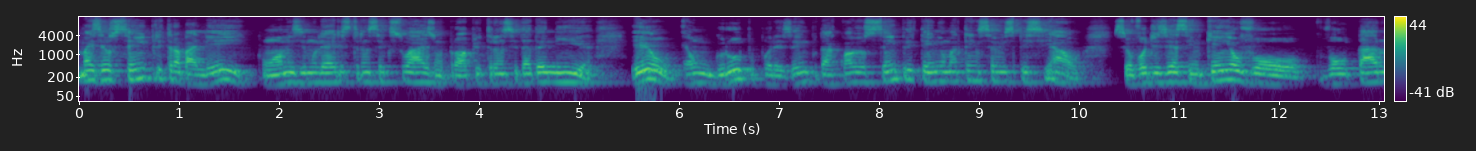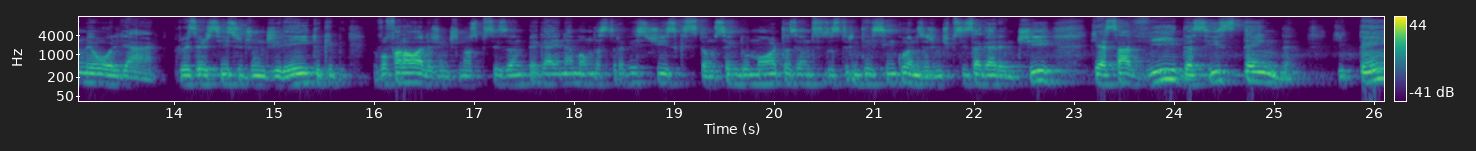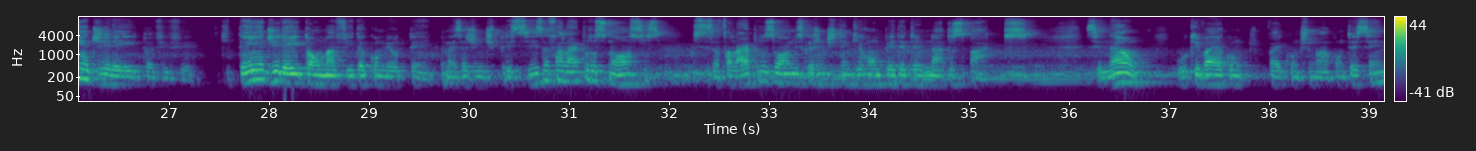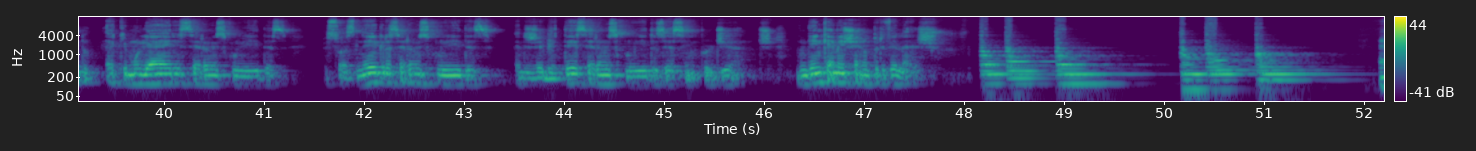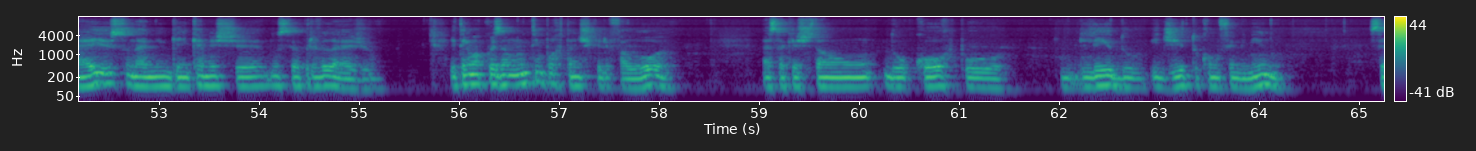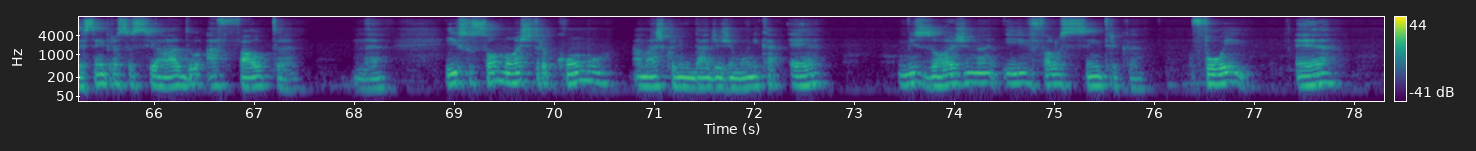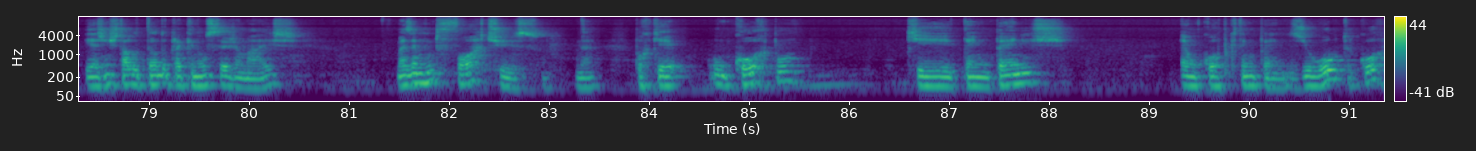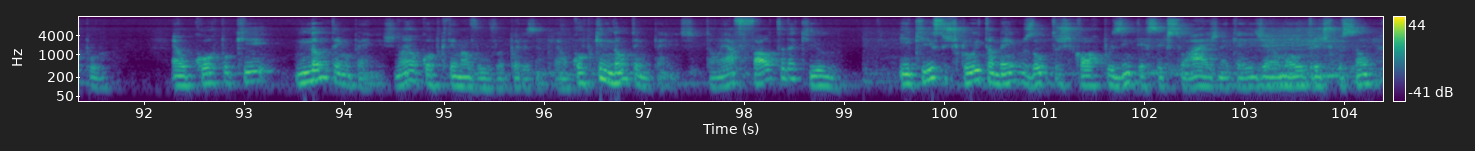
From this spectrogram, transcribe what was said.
mas eu sempre trabalhei com homens e mulheres transexuais, no próprio Transcidadania. Eu é um grupo, por exemplo, da qual eu sempre tenho uma atenção especial. Se eu vou dizer assim, quem eu vou voltar o meu olhar para o exercício de um direito que eu vou falar, olha, gente, nós precisamos pegar aí na mão das travestis que estão sendo mortas antes dos 35 anos. A gente precisa garantir que essa vida se estenda, que tenha direito a viver, que tenha direito a uma vida como eu tenho. Mas a gente precisa falar para os nossos, precisa falar para os homens que a gente tem que romper determinados pactos. Senão, o que vai, vai continuar acontecendo é que mulheres serão excluídas, pessoas negras serão excluídas, LGBT serão excluídos e assim por diante. Ninguém quer mexer no privilégio. É isso, né? Ninguém quer mexer no seu privilégio. E tem uma coisa muito importante que ele falou, essa questão do corpo lido e dito como feminino ser sempre associado à falta, né? Isso só mostra como a masculinidade hegemônica é misógina e falocêntrica. Foi, é, e a gente está lutando para que não seja mais. Mas é muito forte isso, né? Porque um corpo que tem um pênis é um corpo que tem um pênis. E o outro corpo é um corpo que não tem um pênis. Não é um corpo que tem uma vulva, por exemplo. É um corpo que não tem um pênis. Então é a falta daquilo. E que isso exclui também os outros corpos intersexuais, né? Que aí já é uma outra discussão.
